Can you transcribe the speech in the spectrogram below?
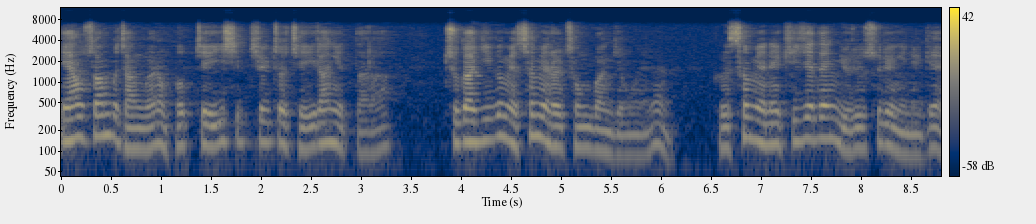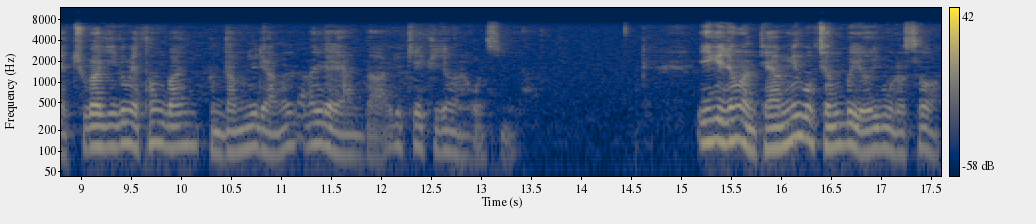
해양수산부 장관은 법 제27조 제1항에 따라 추가기금의 서면을 송부한 경우에는 그 서면에 기재된 유류 수령인에게 추가기금에 통보한 분담유량을 알려야 한다. 이렇게 규정을 하고 있습니다. 이 규정은 대한민국 정부의 의무로서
